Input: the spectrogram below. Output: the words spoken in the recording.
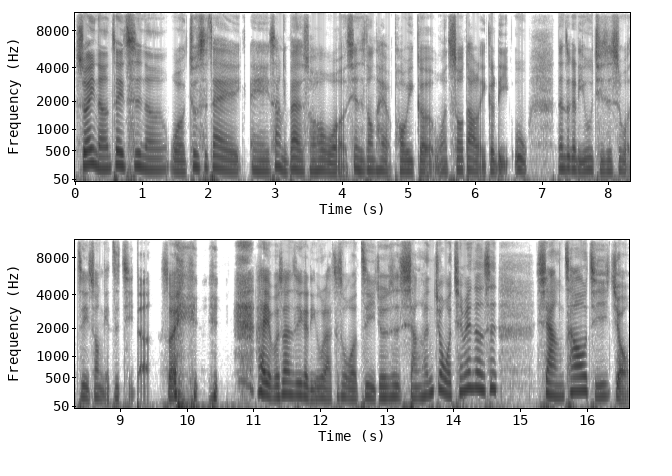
所以呢，这次呢，我就是在诶上礼拜的时候，我现实动态有 PO 一个，我收到了一个礼物，但这个礼物其实是我自己送给自己的，所以 它也不算是一个礼物啦，就是我自己就是想很久，我前面真的是想超级久。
